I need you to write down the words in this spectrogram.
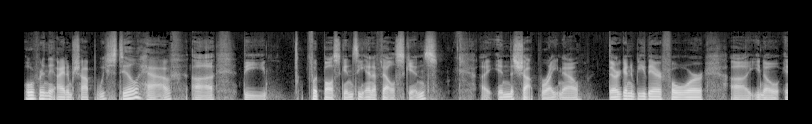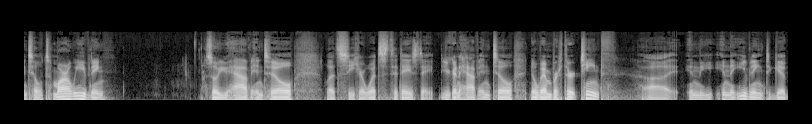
Over in the item shop, we still have uh, the football skins, the NFL skins, uh, in the shop right now. They're going to be there for, uh, you know, until tomorrow evening. So you have until let's see here. What's today's date? You're going to have until November 13th uh, in the in the evening to get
